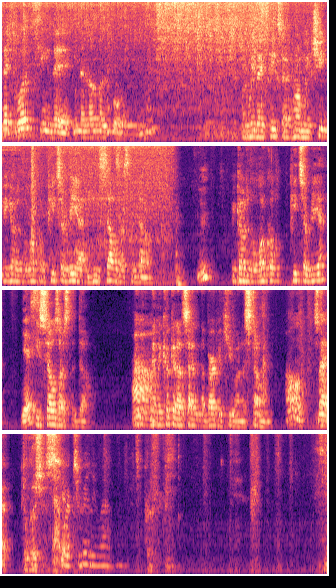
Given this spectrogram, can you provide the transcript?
That works in the in a normal form. when we make pizza at home, we cheat. We go to the local pizzeria and he sells us the dough. Hmm? We go to the local pizzeria. Yes. He sells us the dough. And then Ah. we cook it outside in the barbecue on a stone. Oh, but Delicious. That works really well. It's perfect. So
